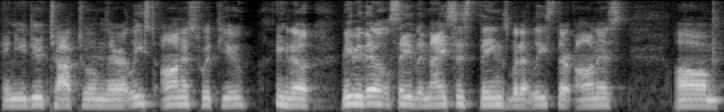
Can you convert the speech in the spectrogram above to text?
and you do talk to them, they're at least honest with you. You know, maybe they don't say the nicest things, but at least they're honest. Um,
